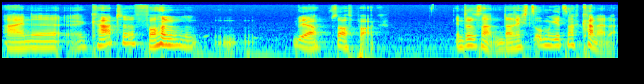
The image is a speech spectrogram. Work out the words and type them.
eine Karte von ja, South Park. Interessant, da rechts oben geht's nach Kanada.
